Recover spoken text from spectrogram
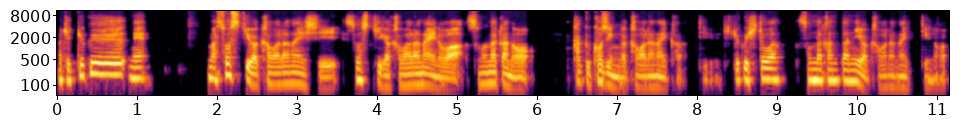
まあ、結局ね、まあ組織は変わらないし、組織が変わらないのは、その中の各個人が変わらないからっていう、結局人はそんな簡単には変わらないっていうのが、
